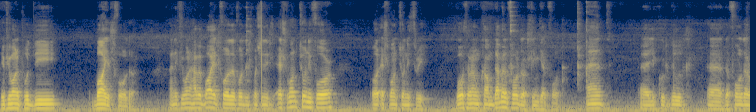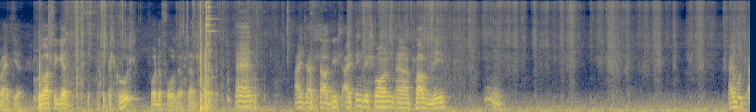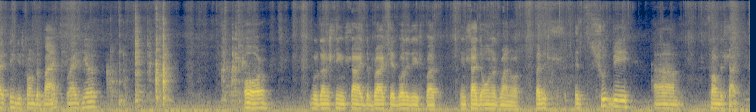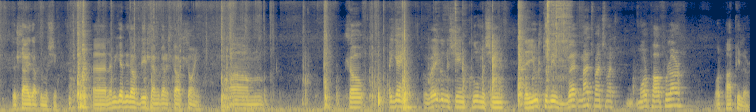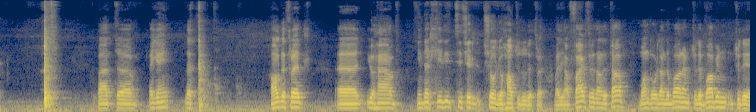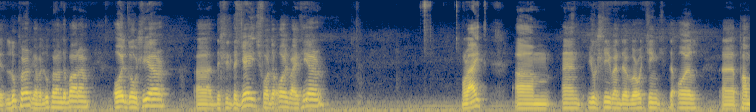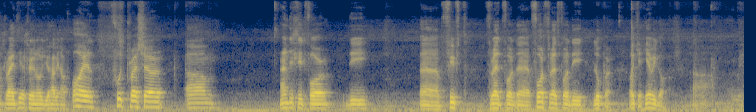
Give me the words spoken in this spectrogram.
If you want to put the bias folder. And if you want to have a bias folder for this machine it's S124 or S123 both of them come double fold or single fold and uh, you could do uh, the folder right here. You also get a screws for the folder. And I just saw this. I think this one uh, probably. Hmm, I would. I think it's from the back right here. Or we're gonna see inside the bracket what it is, but inside the owner's manual. But it's it should be um, from the side, the side of the machine. Uh, let me get rid of this. I'm gonna start showing. Um, so again, very good machine, cool machine. They used to be very, much, much, much more popular or popular. But um, again, that all the threads uh, you have in the CD teacher showed you how to do the thread. But you have five threads on the top, one goes on the bottom to the bobbin to the looper. You have a looper on the bottom. Oil goes here. Uh, this is the gauge for the oil right here. All right, um, and you'll see when they're working the oil uh, pumps right here, so you know you have enough oil, foot pressure. Um, and this is for the uh, fifth thread for the fourth thread for the looper. Okay here we go. Uh,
